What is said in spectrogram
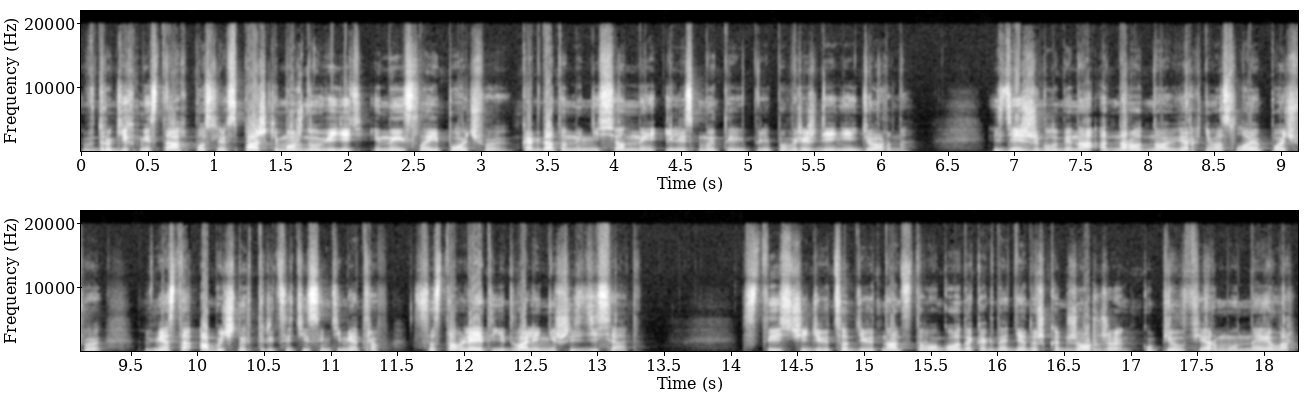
В других местах после вспашки можно увидеть иные слои почвы, когда-то нанесенные или смытые при повреждении дерна. Здесь же глубина однородного верхнего слоя почвы вместо обычных 30 см составляет едва ли не 60 с 1919 года, когда дедушка Джорджа купил ферму Нейлор,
